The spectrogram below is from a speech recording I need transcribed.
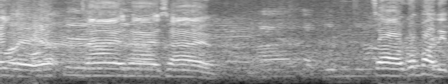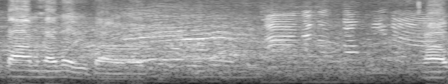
งเลยอะใช่ใช่ใช่อ่าขอบคุณ ใช่ก็ฝากติดตามครับฝากติดตามครับ อ่างั้นน้องกล้องพี่นะครับ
